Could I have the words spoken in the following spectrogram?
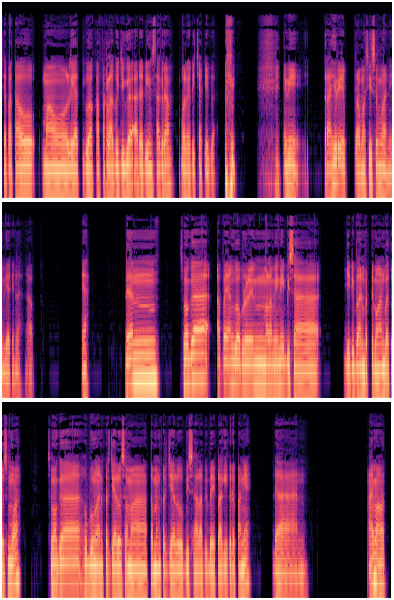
Siapa tahu mau lihat gua cover lagu juga ada di Instagram, boleh dicek juga. Ini terakhir ya promosi semua nih biarin lah. Dan semoga apa yang gua obrolin malam ini bisa jadi bahan pertimbangan batu semua. Semoga hubungan kerja lu sama teman kerja lu bisa lebih baik lagi ke depannya. Dan I'm out.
